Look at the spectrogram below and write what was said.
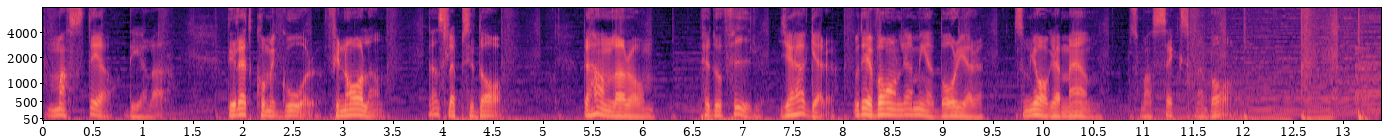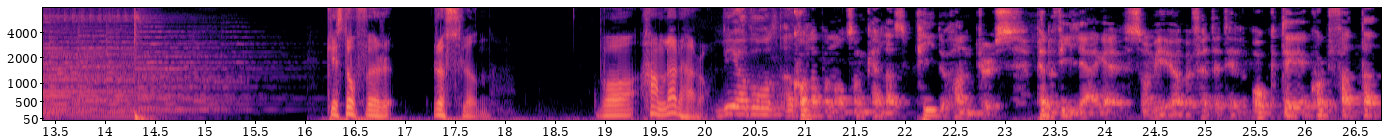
mastiga delar. Del 1 kom igår, finalen. Den släpps idag. Det handlar om pedofiljägare och det är vanliga medborgare som jagar män som har sex med barn. Kristoffer Rösslund, vad handlar det här om? Vi har valt att kolla på något som kallas Pedo Hunters, pedofiljägare som vi överfört det till. Och det är kortfattat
